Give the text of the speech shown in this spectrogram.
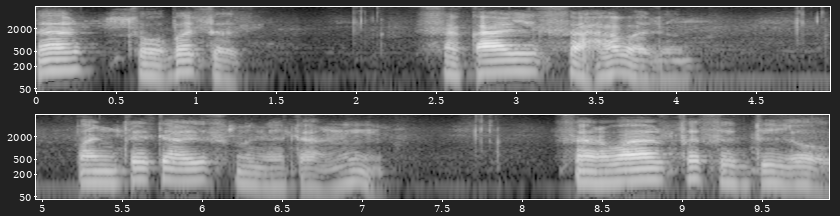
तर सोबतच सकाळी सहा वाजून पंचेचाळीस मिनिटांनी सर्वार्थ सिद्धी योग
